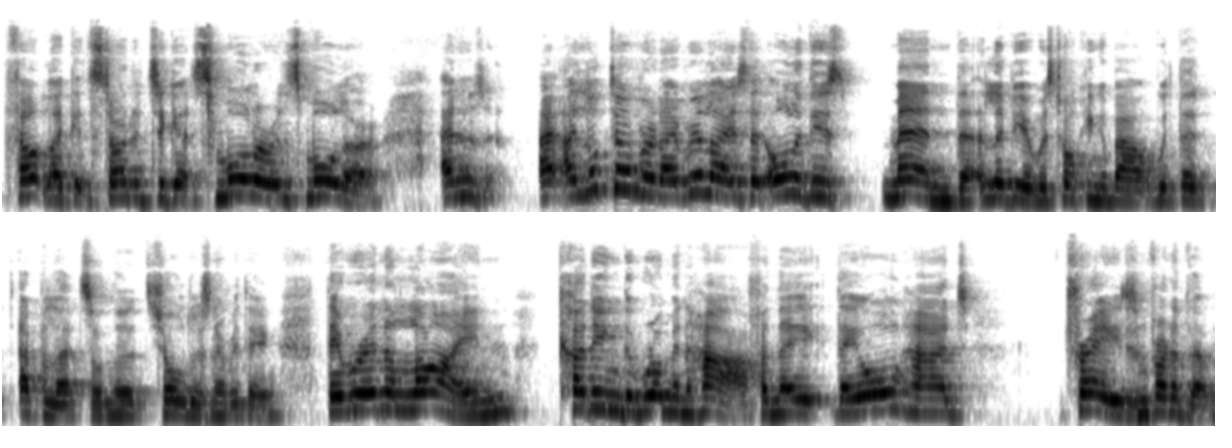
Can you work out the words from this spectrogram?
felt like it started to get smaller and smaller, and I, I looked over and I realized that all of these men that Olivia was talking about with the epaulets on the shoulders and everything, they were in a line cutting the room in half, and they they all had trays in front of them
